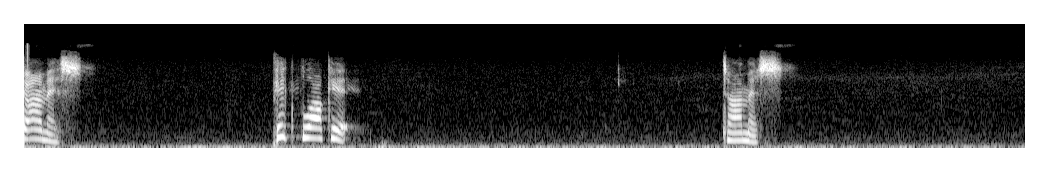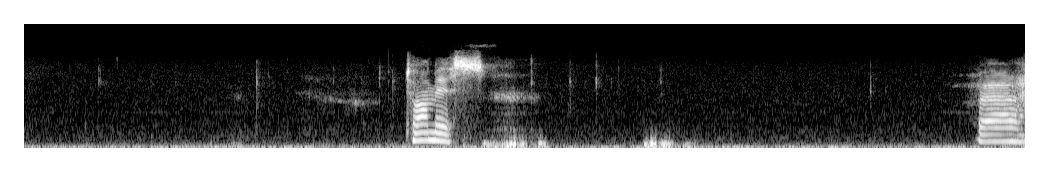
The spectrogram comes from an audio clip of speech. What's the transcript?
Thomas. Pick block it. Thomas. Thomas. Ah.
